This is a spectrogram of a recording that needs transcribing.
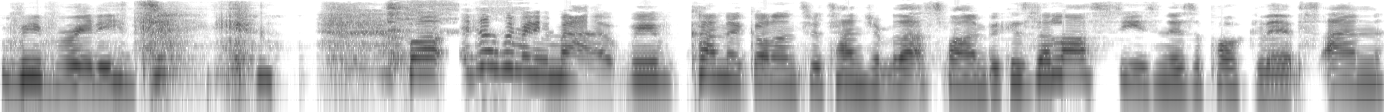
We've really. Well, it doesn't really matter. We've kind of gone onto a tangent, but that's fine because the last season is Apocalypse, and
